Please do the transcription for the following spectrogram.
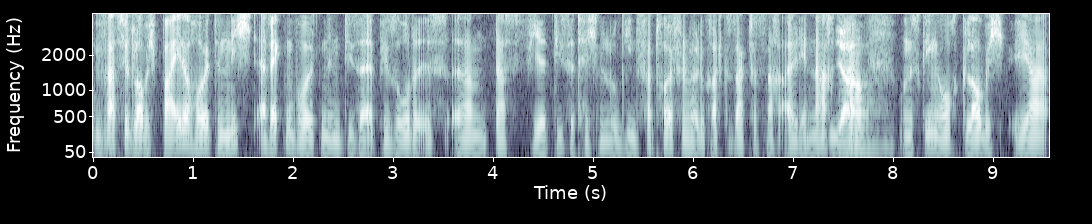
was wir, glaube ich, beide heute nicht erwecken wollten in dieser Episode, ist, ähm, dass wir diese Technologien verteufeln, weil du gerade gesagt hast, nach all den Nachteilen. Ja. Und es ging auch, glaube ich, eher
